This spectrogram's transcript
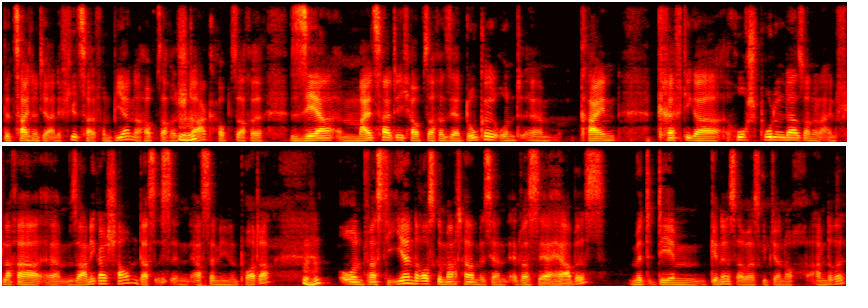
bezeichnet ja eine Vielzahl von Bieren. Hauptsache mhm. stark, Hauptsache sehr malzhaltig, Hauptsache sehr dunkel und ähm, kein kräftiger, hochsprudelnder, sondern ein flacher, ähm, sahniger Schaum. Das ist in erster Linie ein Porter. Mhm. Und was die Iren daraus gemacht haben, ist ja ein etwas sehr herbes mit dem Guinness, aber es gibt ja noch andere.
